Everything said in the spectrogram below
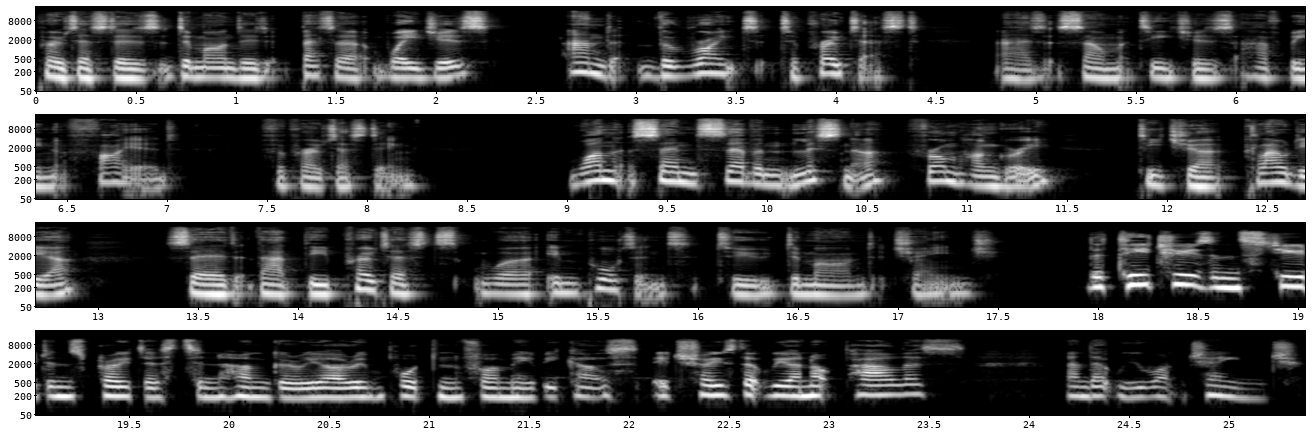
Protesters demanded better wages and the right to protest, as some teachers have been fired for protesting. One Send 7 listener from Hungary, teacher Claudia, said that the protests were important to demand change. The teachers and students' protests in Hungary are important for me because it shows that we are not powerless and that we want change.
